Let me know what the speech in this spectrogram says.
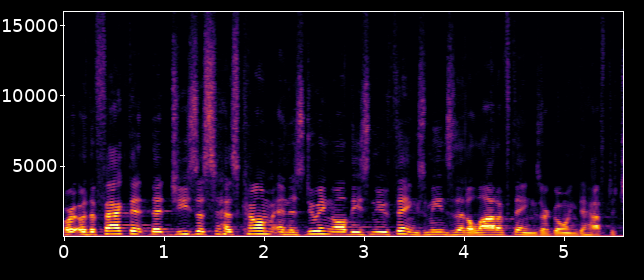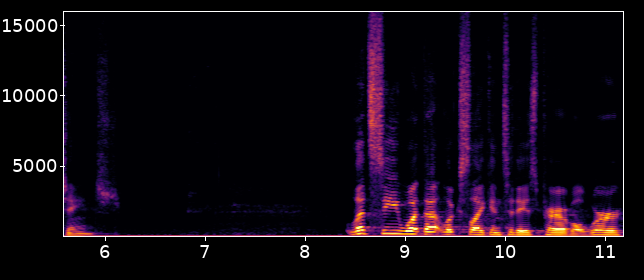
or, or, the fact that, that Jesus has come and is doing all these new things, means that a lot of things are going to have to change. Let's see what that looks like in today's parable. We're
